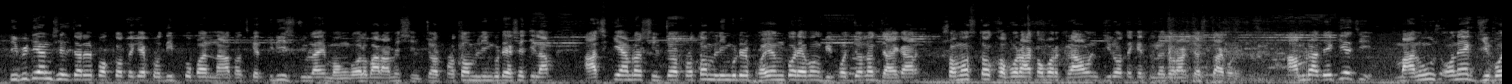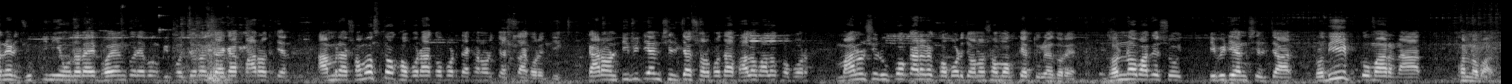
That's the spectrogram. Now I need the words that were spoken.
টিভিটিয়ান শিলচরের পক্ষ থেকে প্রদীপ কুমার নাথ, আজকে তিরিশ জুলাই, মঙ্গলবার আমি শিলচর প্রথম লিঙ্গুডে এসেছিলাম। আজকে আমরা শিলচর প্রথম লিঙ্গুডের ভয়ঙ্কর এবং বিপজ্জনক জায়গার সমস্ত খবরাখবর গ্রাউন্ড জিরো থেকে তুলে ধরার চেষ্টা করেছি। আমরা দেখিয়েছি, মানুষ অনেক জীবনের ঝুঁকি নিয়ে ওনারাই ভয়ঙ্কর এবং বিপজ্জনক জায়গা পার হচ্ছেন। আমরা সমস্ত খবরাখবর দেখানোর চেষ্টা করেছি। কারণ টিভিটিয়ান শিলচর সর্বদা ভালো ভালো খবর, মানুষের উপকারের খবর জনসমক্ষে তুলে ধরে। ধন্যবাদের সহিত টিভিটিয়ান শিলচার, প্রদীপ কুমার নাথ, ধন্যবাদ।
